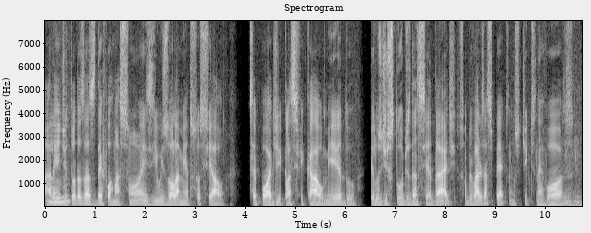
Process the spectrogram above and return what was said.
Além uhum. de todas as deformações e o isolamento social. Você pode classificar o medo pelos distúrbios da ansiedade sobre vários aspectos, né, os tics nervosos, uhum.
